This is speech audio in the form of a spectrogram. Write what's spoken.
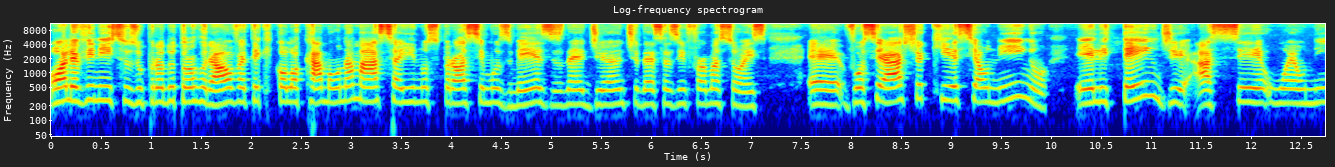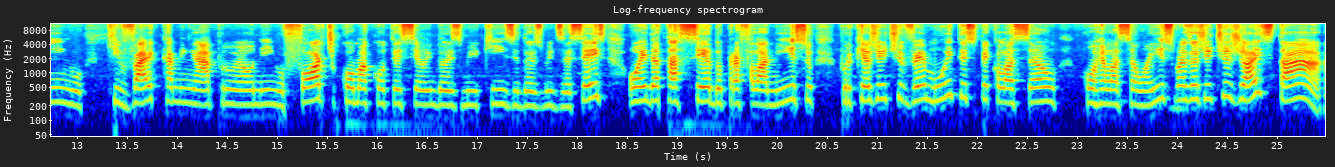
Olha, Vinícius, o produtor rural vai ter que colocar a mão na massa aí nos próximos meses, né? Diante dessas informações. É, você acha que esse El Ninho ele tende a ser um El Ninho que vai caminhar para um El Ninho forte, como aconteceu em 2015 e 2016, ou ainda está cedo para falar nisso? Porque a gente vê muita especulação com relação a isso, mas a gente já está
